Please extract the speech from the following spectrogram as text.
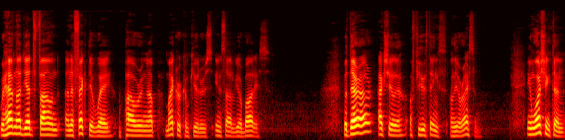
We have not yet found an effective way of powering up microcomputers inside of your bodies. But there are actually a few things on the horizon. In Washington,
